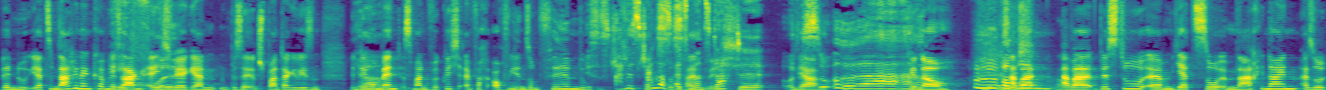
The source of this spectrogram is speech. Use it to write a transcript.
wenn du jetzt im Nachhinein können wir Ey, sagen, ey, ich wäre gern ein bisschen entspannter gewesen. In dem Ja. Moment ist man wirklich einfach auch wie in so einem Film. Du Es ist alles anders, als halt man es dachte. Und Ja. es ist so, uh, Genau. Aber, aber bist du ähm, jetzt so im Nachhinein, also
